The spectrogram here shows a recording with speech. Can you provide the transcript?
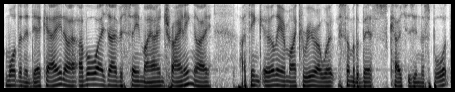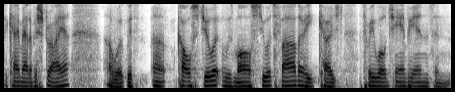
more than a decade. I, I've always overseen my own training. I I think earlier in my career, I worked with some of the best coaches in the sport that came out of Australia. I worked with uh, Col Stewart, who was Miles Stewart's father. He coached three world champions and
